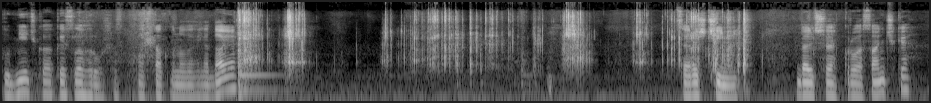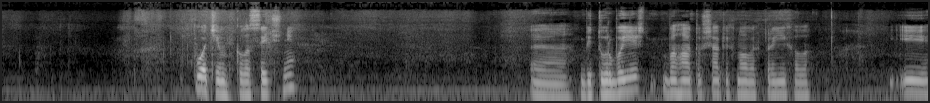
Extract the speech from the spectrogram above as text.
клубнічка, кисла груша. Ось так воно виглядає. Це розчинні. Далі круасанчики. Потім класичні. Бітурбо є, багато всяких нових приїхало. І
